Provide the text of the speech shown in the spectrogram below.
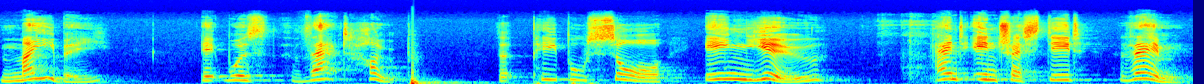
Maybe it was that hope that people saw in you and interested them.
